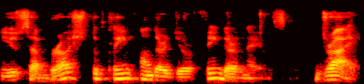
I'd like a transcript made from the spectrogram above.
Use a brush to clean under your fingernails. Dry.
